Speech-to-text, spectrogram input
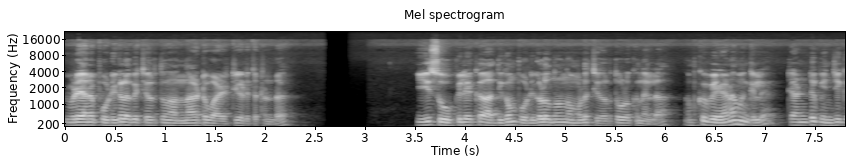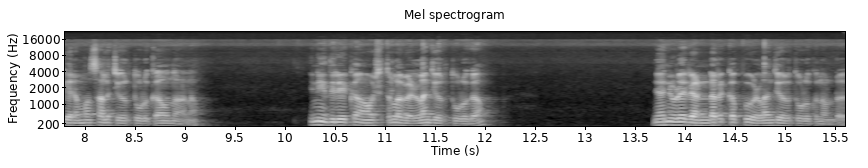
ഇവിടെ ഞാൻ പൊടികളൊക്കെ ചേർത്ത് നന്നായിട്ട് വഴറ്റിയെടുത്തിട്ടുണ്ട്. ഈ സൂപ്പിലേക്ക് അധികം പൊടികളൊന്നും നമ്മൾ ചേർത്ത് കൊടുക്കുന്നില്ല. നമുക്ക് വേണമെങ്കിൽ രണ്ട് പിഞ്ച് ഗരം മസാല ചേർത്ത് കൊടുക്കാവുന്നതാണ്. ഇനി ഇതിലേക്ക് ആവശ്യത്തിനുള്ള വെള്ളം ചേർത്ത് കൊടുക്കാം. ഞാനിവിടെ രണ്ടര കപ്പ് വെള്ളം ചേർത്ത് കൊടുക്കുന്നുണ്ട്.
